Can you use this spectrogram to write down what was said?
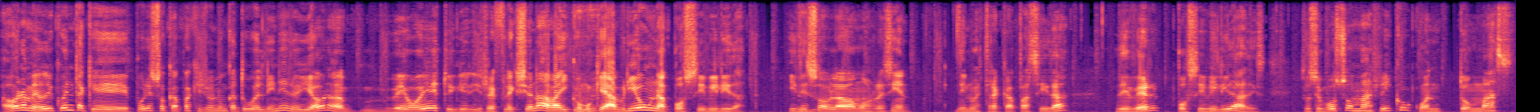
ahora me doy cuenta que por eso capaz que yo nunca tuve el dinero y ahora veo esto y, reflexionaba y como que abrió una posibilidad. Y de eso hablábamos recién, de nuestra capacidad de ver posibilidades. Entonces vos sos más rico cuanto más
